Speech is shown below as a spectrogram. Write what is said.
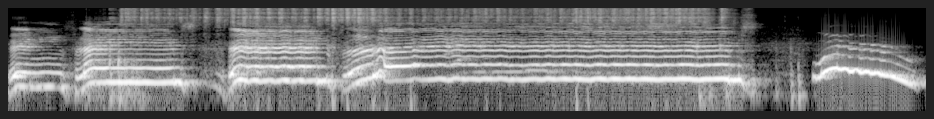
In Flames, in Flames. Woo!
